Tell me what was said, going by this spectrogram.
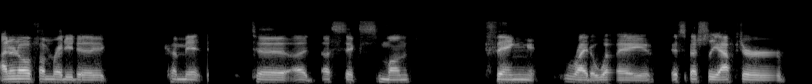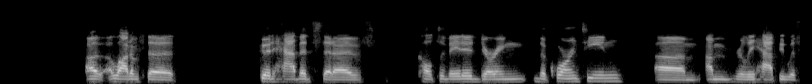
I don't know if I'm ready to commit to a, a six month thing right away, especially after a, a lot of the good habits that I've cultivated during the quarantine. Um, I'm really happy with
